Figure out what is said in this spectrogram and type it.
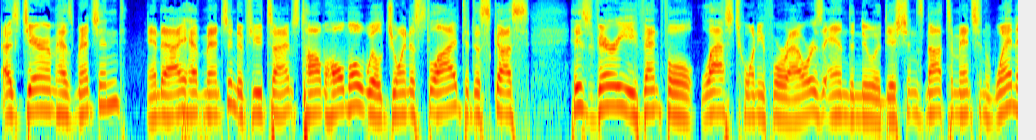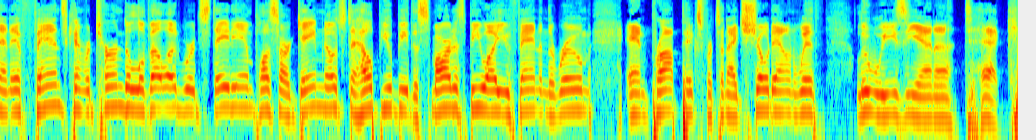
As Jarom has mentioned, and I have mentioned a few times, Tom Holmoe will join us live to discuss his very eventful last 24 hours and the new additions, not to mention when and if fans can return to LaVelle Edwards Stadium, plus our game notes to help you be the smartest BYU fan in the room, and prop picks for tonight's showdown with Louisiana Tech.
